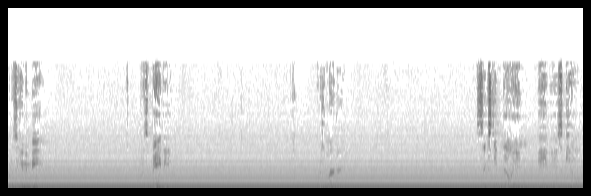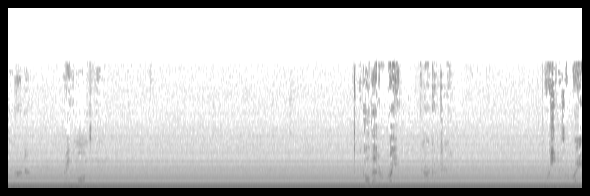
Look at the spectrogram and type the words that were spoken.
What is a human being? What is a baby? 60 million babies killed, murdered, right in the mom's womb. We call that a right in our country. Abortion is a right.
